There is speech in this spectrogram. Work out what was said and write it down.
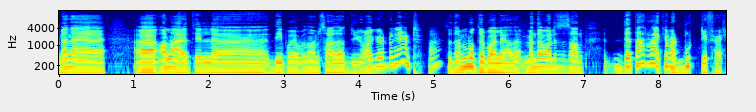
Men uh, all ære til de på jobben, og de sa jo at du har ikke gjort noe gærent. Nei. Så de måtte jo bare le av det. Men det var liksom sånn Det der har jeg ikke vært borti før.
